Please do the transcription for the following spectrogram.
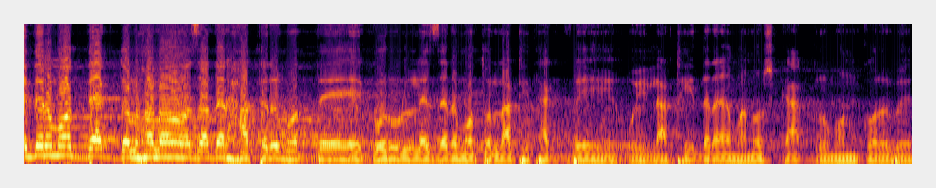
এদের মধ্যে একদল হলো যাদের হাতের মধ্যে গরুর লেজের মতো লাঠি থাকবে। ওই লাঠি দ্বারা মানুষকে আক্রমণ করবে।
